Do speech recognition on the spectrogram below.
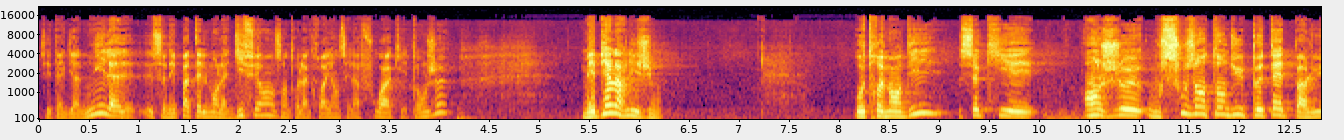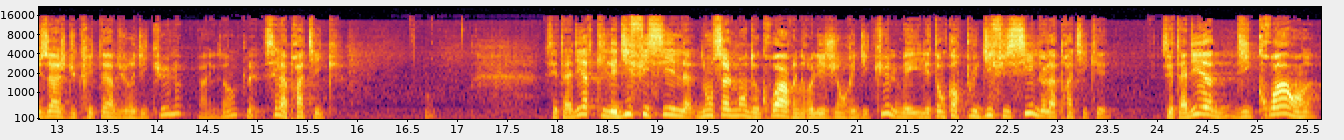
c'est-à-dire ce n'est pas tellement la différence entre la croyance et la foi qui est en jeu, mais bien la religion. Autrement dit, ce qui est en jeu ou sous-entendu peut-être par l'usage du critère du ridicule, par exemple, c'est la pratique. C'est-à-dire qu'il est difficile non seulement de croire une religion ridicule, mais il est encore plus difficile de la pratiquer. C'est-à-dire d'y croire,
